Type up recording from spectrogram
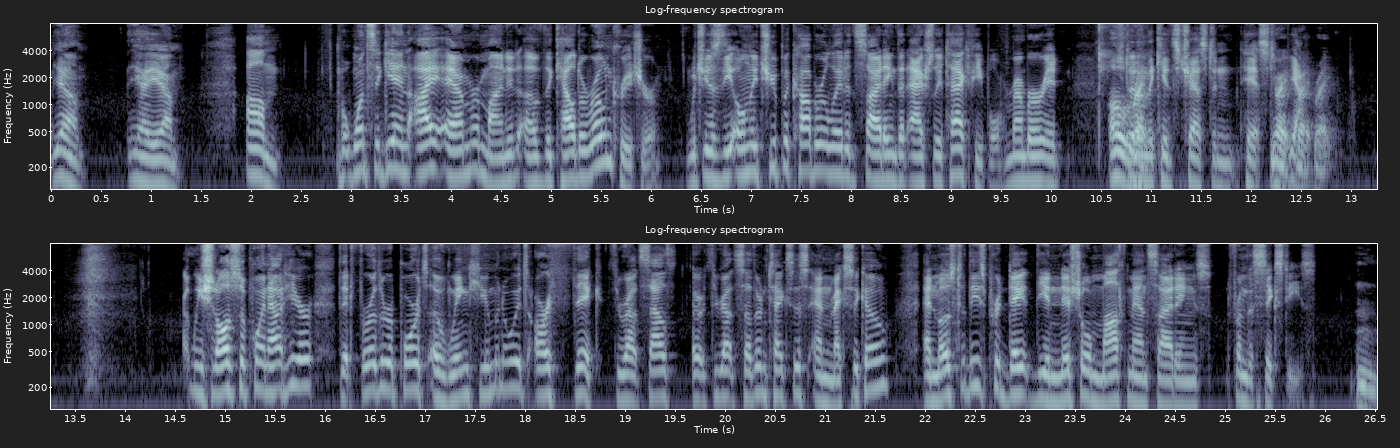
Yeah, yeah, yeah. Um, but once again, I am reminded of the Calderon creature, which is the only chupacabra-related sighting that actually attacked people. Remember, it Oh, stood right. on the kid's chest and hissed. Right, yeah. right, right. We should also point out here that further reports of winged humanoids are thick throughout south throughout southern Texas and Mexico, and most of these predate the initial Mothman sightings from the 60s. Mm.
